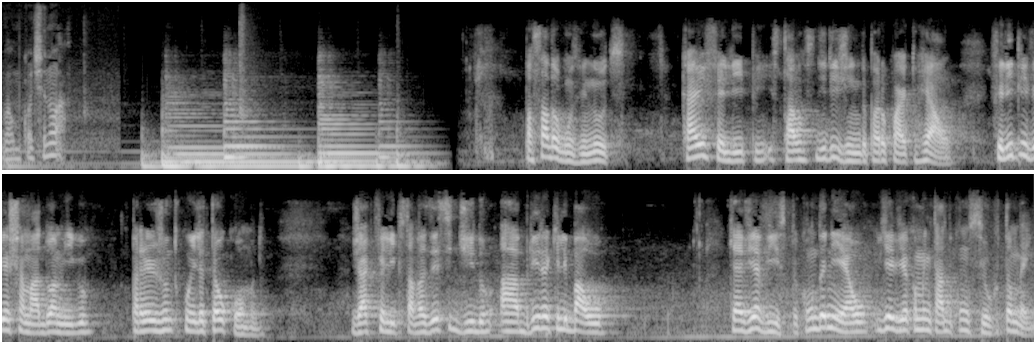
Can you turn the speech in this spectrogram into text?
Vamos continuar. Passado alguns minutos, Caio e Felipe estavam se dirigindo para o quarto real. Felipe havia chamado o amigo para ir junto com ele até o cômodo, já que Felipe estava decidido a abrir aquele baú que havia visto com Daniel e havia comentado com o Silco também.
